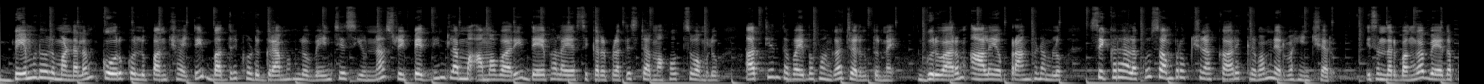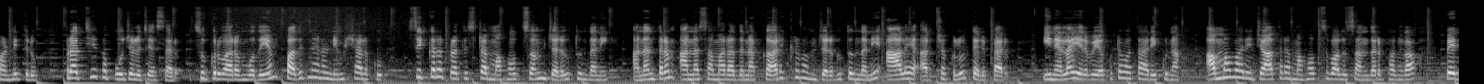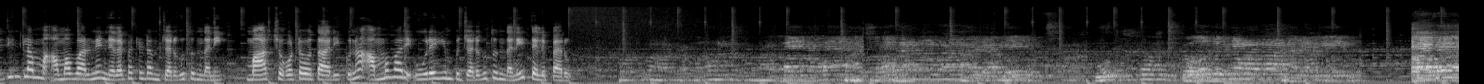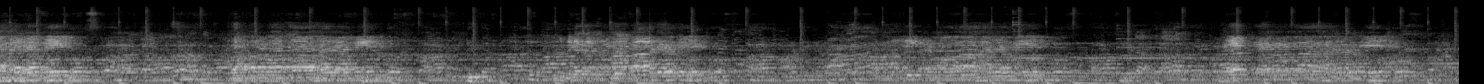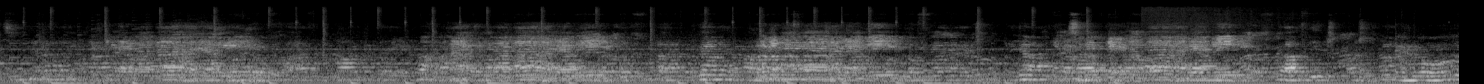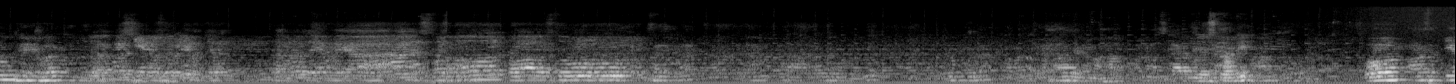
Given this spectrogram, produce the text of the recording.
భీమడోలు మండలం కోరుకొల్లు పంచాయతీ బద్రికోడు గ్రామంలో వేంచేసి ఉన్న శ్రీ పెద్దింట్లమ్మ అమ్మవారి దేవాలయ శిఖర ప్రతిష్ట మహోత్సవములు అత్యంత వైభవంగా జరుగుతున్నాయి. గురువారం ఆలయ ప్రాంగణంలో శిఖరాలకు సంప్రోక్షణ కార్యక్రమం నిర్వహించారు. ఈ సందర్భంగా వేద పండితులు ప్రత్యేక పూజలు చేశారు. శుక్రవారం ఉదయం పదిన్నర నిమిషాలకు శిఖర ప్రతిష్ట మహోత్సవం జరుగుతుందని అనంతరం అన్న సమారాధన కార్యక్రమం జరుగుతుందని ఆలయ అర్చకులు తెలిపారు. ఈ నెల ఇరవై ఒకటవ తారీఖున అమ్మవారి జాతర మహోత్సవాలు సందర్భంగా పెద్దింట్లమ్మ అమ్మవారిని నిలబెట్టడం జరుగుతుందని మార్చి ఒకటవ తారీఖున అమ్మవారి ఊరేగింపు జరుగుతుందని తెలిపారు. నమస్కారం చేసుకోండి. ఓం సత్య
